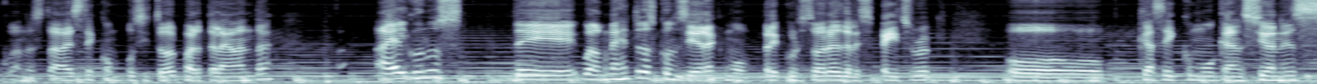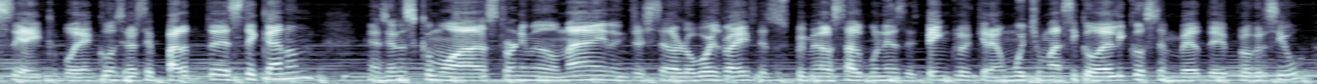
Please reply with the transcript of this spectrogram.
cuando estaba este compositor, parte de la banda, hay algunos de, bueno, alguna gente los considera como precursores del space rock o casi como canciones eh, que podrían considerarse parte de este canon, canciones como Astronomy of Mind o Interstellar Overdrive, esos primeros álbumes de Pink Floyd que eran mucho más psicodélicos en vez de progresivo,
